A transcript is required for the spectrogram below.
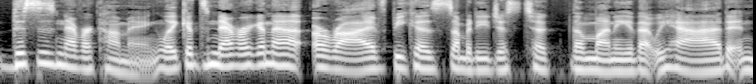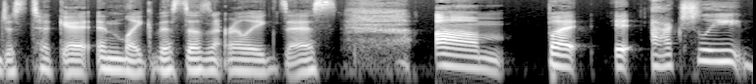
this is never coming. Like it's never going to arrive because somebody just took the money that we had and just took it. And like this doesn't really exist. Um, but it actually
